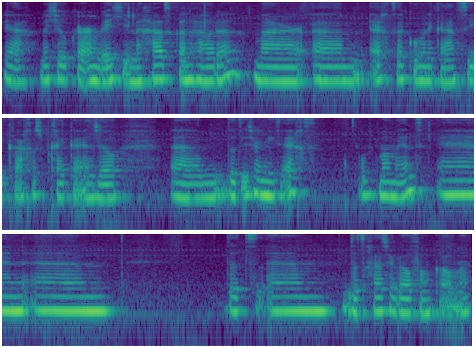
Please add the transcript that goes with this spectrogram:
ja, dat je elkaar een beetje in de gaten kan houden. Maar um, echte communicatie qua gesprekken en zo, dat is er niet echt op het moment. En dat, dat gaat er wel van komen.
